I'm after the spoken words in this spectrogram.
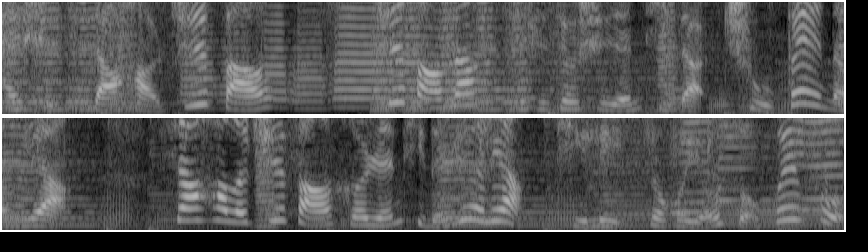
开始消耗脂肪。脂肪呢，其实就是人体的储备能量。消耗了脂肪和人体的热量，体力就会有所恢复，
